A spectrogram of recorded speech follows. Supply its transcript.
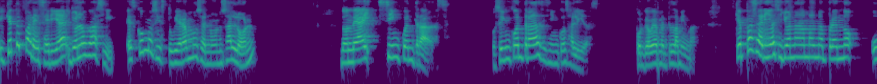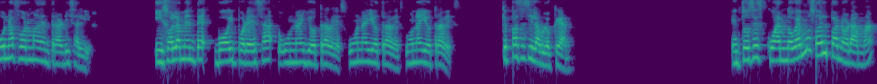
¿Y qué te parecería? Yo lo veo así. Es como si estuviéramos en un salón donde hay cinco entradas. O cinco entradas y cinco salidas. Porque obviamente es la misma. ¿Qué pasaría si yo nada más me aprendo una forma de entrar y salir? Y solamente voy por esa una y otra vez, una y otra vez, una y otra vez. ¿Qué pasa si la bloquean? Entonces, cuando vemos todo el panorama,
